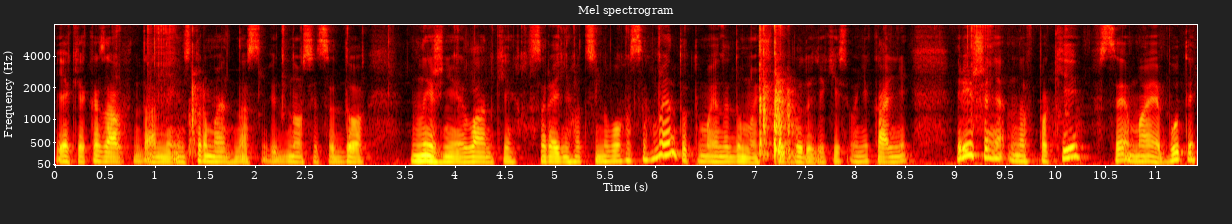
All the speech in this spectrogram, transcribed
як я казав, даний інструмент у нас відноситься до нижньої ланки середнього цінового сегменту, тому я не думаю, що тут будуть якісь унікальні рішення. Навпаки, все має бути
